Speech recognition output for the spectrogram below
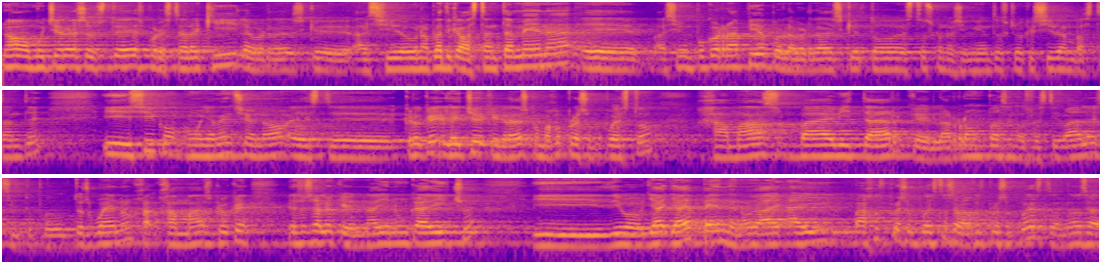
No, muchas gracias a ustedes por estar aquí. La verdad es que ha sido una plática bastante amena. Eh, ha sido un poco rápido, pero la verdad es que todos estos conocimientos creo que sirven bastante. Y sí, como, ya mencionó, este, creo que el hecho de que grabes con bajo presupuesto jamás va a evitar que la rompas en los festivales si tu producto es bueno. jamás, creo que eso es algo que nadie nunca ha dicho. Y digo, ya, ya depende, ¿no? Hay, hay, bajos presupuestos a bajos presupuestos, ¿no? O sea,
